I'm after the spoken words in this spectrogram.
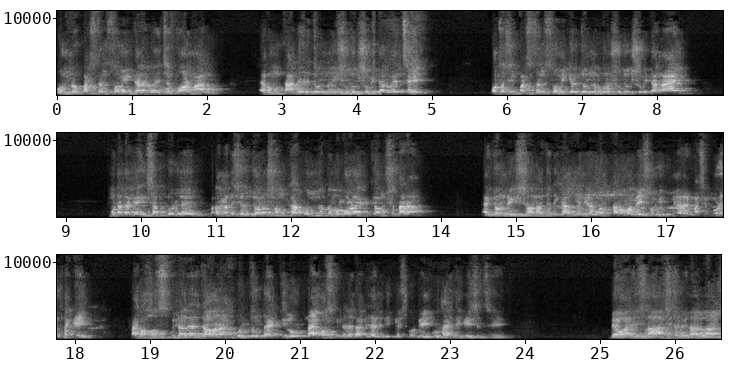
পনেরো পার্সেন্ট শ্রমিক যারা রয়েছে ফরমাল এবং তাদের জন্যই সুযোগ সুবিধা রয়েছে। পঁচাশি পার্সেন্ট শ্রমিকের জন্য কোনো সুযোগ সুবিধা নাই। মোটা টাকা হিসাব করলে বাংলাদেশের জনসংখ্যার অন্যতম বড় একটি অংশ তারা। একজন রিক্সাওয়ালা যদি কালকে নিরাপত্তার অভাবে শহীদ মিনারের পাশে পড়ে থাকে তাকে হসপিটালে যাওয়ার আগ পর্যন্ত একটি লোক নাই হসপিটালে তাকে যাকে জিজ্ঞেস করবে, এই কোথায় থেকে এসেছে? বেওয়ারিশ লাশ হিসাবে তার লাশ,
